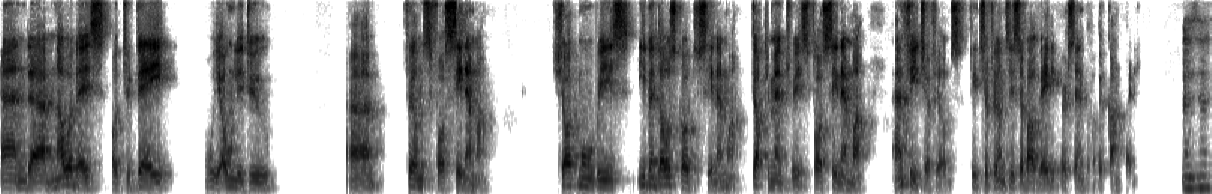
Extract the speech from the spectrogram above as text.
And um, nowadays, or today, we only do um, films for cinema. Short movies, even those go to cinema, documentaries for cinema, and feature films. Feature films is about 80% of the company. Mm -hmm.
